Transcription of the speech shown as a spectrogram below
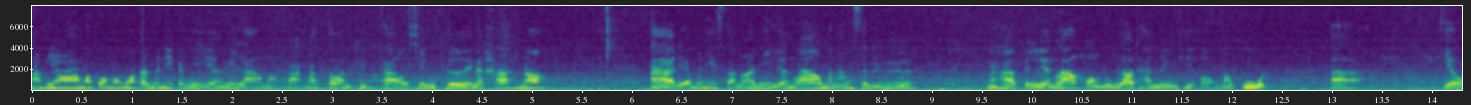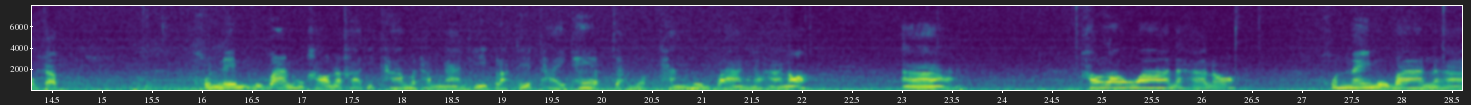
มาพี่น้องมาพบมาพอกันเมื่อนี้กับมีเรียงมีเล่ามาฝากมาตอนขึ้นเก่าเช่นเคยนะคะเนาะอ่าเดี๋ยวเมื่อนี้สาวน้อยมีเรื่องเล่ามานำเสนอนะคะ เป็นเรื่องเล่าของหนุ่มเล่าวท่านหนึ่งที่ออกมาพูด เกี่ยวกับคนในหมู่บ้านของเขานะคะ ที่ข้ามมาทำงานที่ประเทศไทยแทบจะหมดทั้งหมู่บ้านนะคะเนาะอ่าเขาเล่าว่านะคะเนาะคนในหมู่บ้านนะคะ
